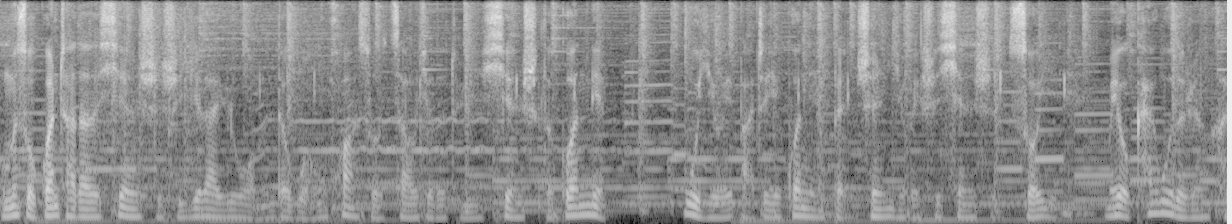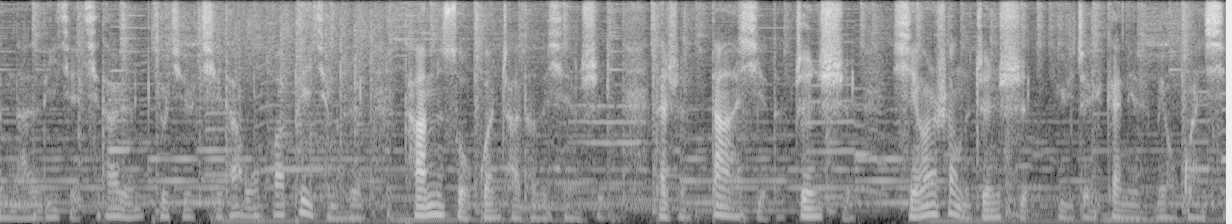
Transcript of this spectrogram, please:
我们所观察到的现实是依赖于我们的文化所造就的对于现实的观念。误以为把这些观念本身以为是现实，所以没有开悟的人很难理解其他人，尤其是其他文化背景的人，他们所观察到的现实。但是大写的真实，形而上的真实与这些概念没有关系，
